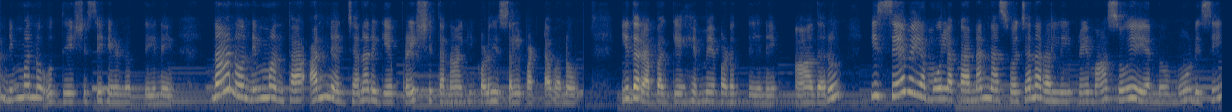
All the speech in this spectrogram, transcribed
ನಿಮ್ಮನ್ನು ಉದ್ದೇಶಿಸಿ ಹೇಳುತ್ತೇನೆ. ನಾನು ನಿಮ್ಮಂಥ ಅನ್ಯ ಜನರಿಗೆ ಪ್ರೇಷಿತನಾಗಿ ಕಳುಹಿಸಲ್ಪಟ್ಟವನು. ಇದರ ಬಗ್ಗೆ ಹೆಮ್ಮೆ ಪಡುತ್ತೇನೆ. ಆದರೂ ಈ ಸೇವೆಯ ಮೂಲಕ ನನ್ನ ಸ್ವಜನರಲ್ಲಿ ಪ್ರೇಮಾಸೂಯೆಯನ್ನು ಮೂಡಿಸಿ,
